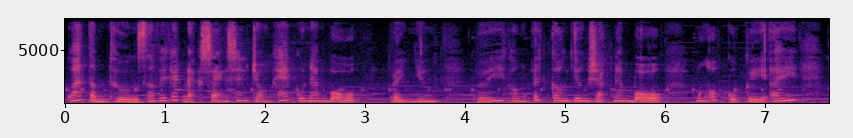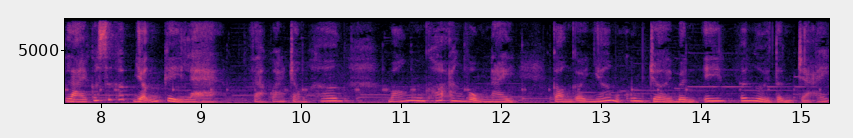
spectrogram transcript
quá tầm thường so với các đặc sản sang trọng khác của Nam Bộ. Vậy nhưng với không ít con dân rạc Nam Bộ, món ốc củ kỹ ấy lại có sức hấp dẫn kỳ lạ và quan trọng hơn, món khó ăn vụng này còn gợi nhớ một khung trời bình yên với người từng trải.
